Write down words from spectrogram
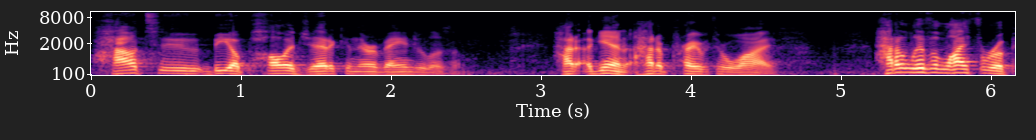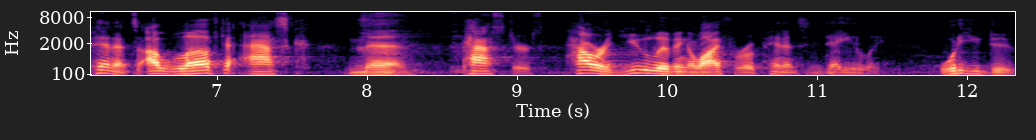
how to be apologetic in their evangelism, how to, again, how to pray with their wife, how to live a life of repentance. I love to ask men, pastors, how are you living a life of repentance daily? What do you do?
